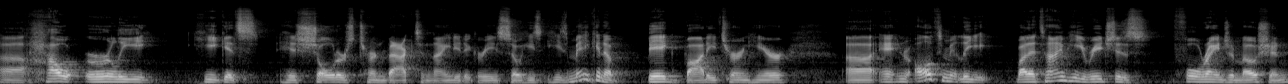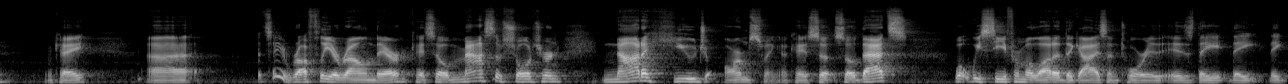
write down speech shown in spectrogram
uh, how early he gets his shoulders turned back to 90 degrees. So he's he's making a big body turn here, uh, and ultimately, by the time he reaches full range of motion, okay, uh, say roughly around there. Okay, so massive shoulder turn, not a huge arm swing. Okay, so so that's what we see from a lot of the guys on tour is they they they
